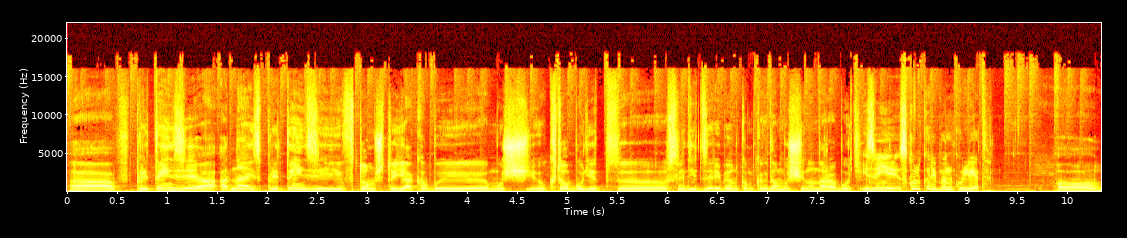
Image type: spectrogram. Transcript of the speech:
А, претензия, одна из претензий в том, что якобы мужч... кто будет э, следить за ребенком, когда мужчина на работе. Извини, сколько ребенку лет? А,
